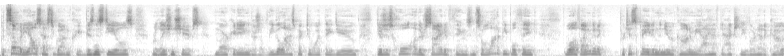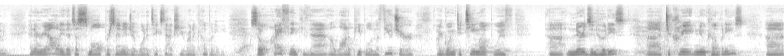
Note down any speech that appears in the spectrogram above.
But somebody else has to go out and create business deals, relationships, marketing. There's a legal aspect to what they do. There's this whole other side of things, and so a lot of people think, well, if I'm going to participate in the new economy, I have to actually learn how to code. And in reality, that's a small percentage of what it takes to actually run a company. Yeah. So I think that a lot of people in the future are going to team up with uh, nerds in hoodies uh, to create new companies uh,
